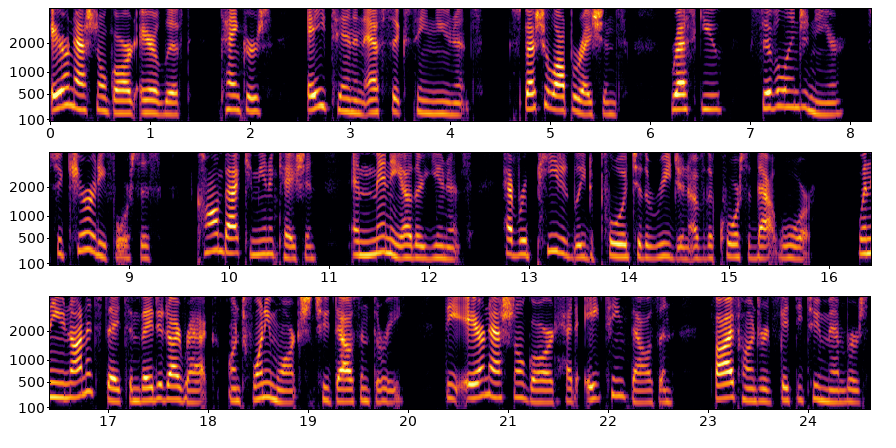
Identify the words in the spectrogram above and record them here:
Air National Guard airlift, tankers, A 10 and F 16 units, special operations, rescue, civil engineer, security forces, combat communication, and many other units have repeatedly deployed to the region over the course of that war. When the United States invaded Iraq on 20 March 2003, the Air National Guard had 18,552 members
